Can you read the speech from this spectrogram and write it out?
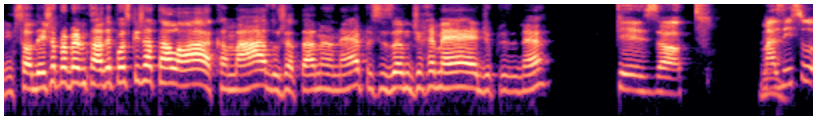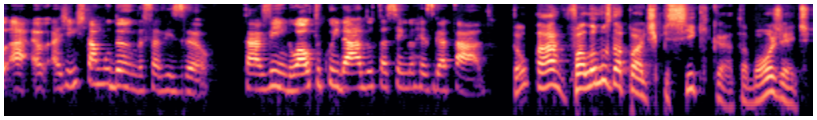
A gente só deixa para perguntar depois que já tá lá, acamado, já tá, né, precisando de remédio, né? Exato. Mas é. isso, a, a gente tá mudando essa visão. Tá vindo, o autocuidado tá sendo resgatado. Então tá, falamos da parte psíquica, tá bom, gente?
